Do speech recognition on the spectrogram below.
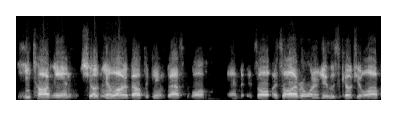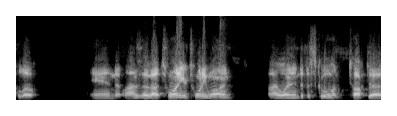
he taught me and showed me a lot about the game of basketball. And it's all it's all I ever wanted to do was coach at Wapello. And when I was about 20 or 21, I went into the school and talked to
